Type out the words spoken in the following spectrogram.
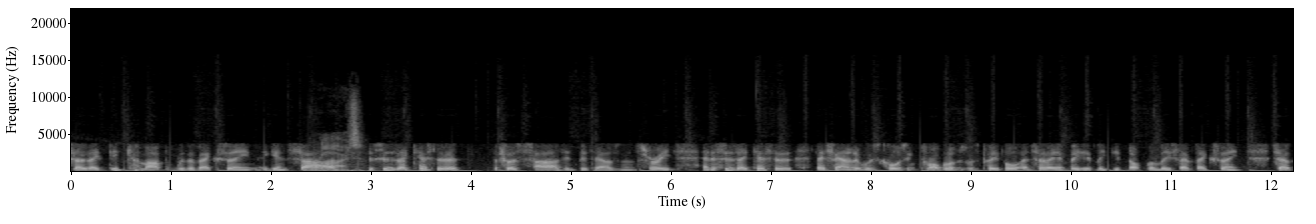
So they did come up with a vaccine against SARS. Right. As soon as they tested it, the first SARS in 2003, and as soon as they tested it, they found it was causing problems with people, and so they immediately did not release that vaccine. So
